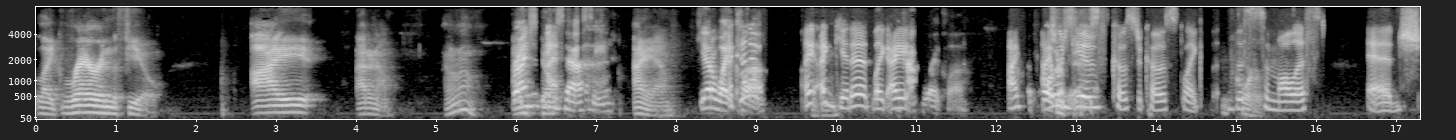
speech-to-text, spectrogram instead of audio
like rare in the few. I I don't know. I don't know. Brian's just being sassy. I am. He had a white kind claw. of- I, I mm-hmm. get it. Like I, Half a white claw. I- A I quarter would sass. give coast to coast like the smallest edge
